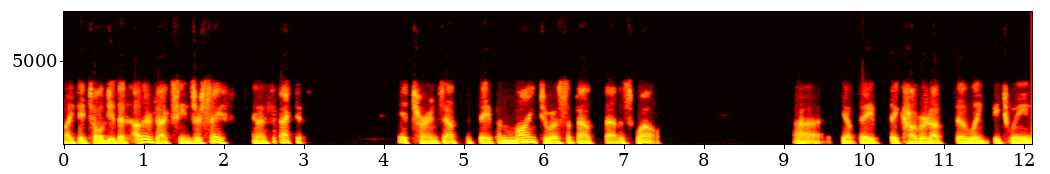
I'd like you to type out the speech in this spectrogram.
Like they told you that other vaccines are safe and effective. It turns out that they've been lying to us about that as well. Uh, you know, they they covered up the link between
